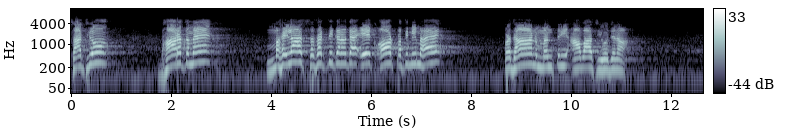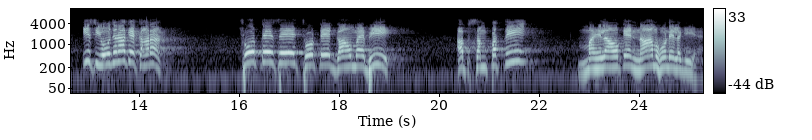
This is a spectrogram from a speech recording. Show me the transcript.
साथियों, भारत में महिला सशक्तिकरण का एक और प्रतिबिंब है प्रधानमंत्री आवास योजना। इस योजना के कारण छोटे से छोटे गाँव में भी अब संपत्ति महिलाओं के नाम होने लगी है।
